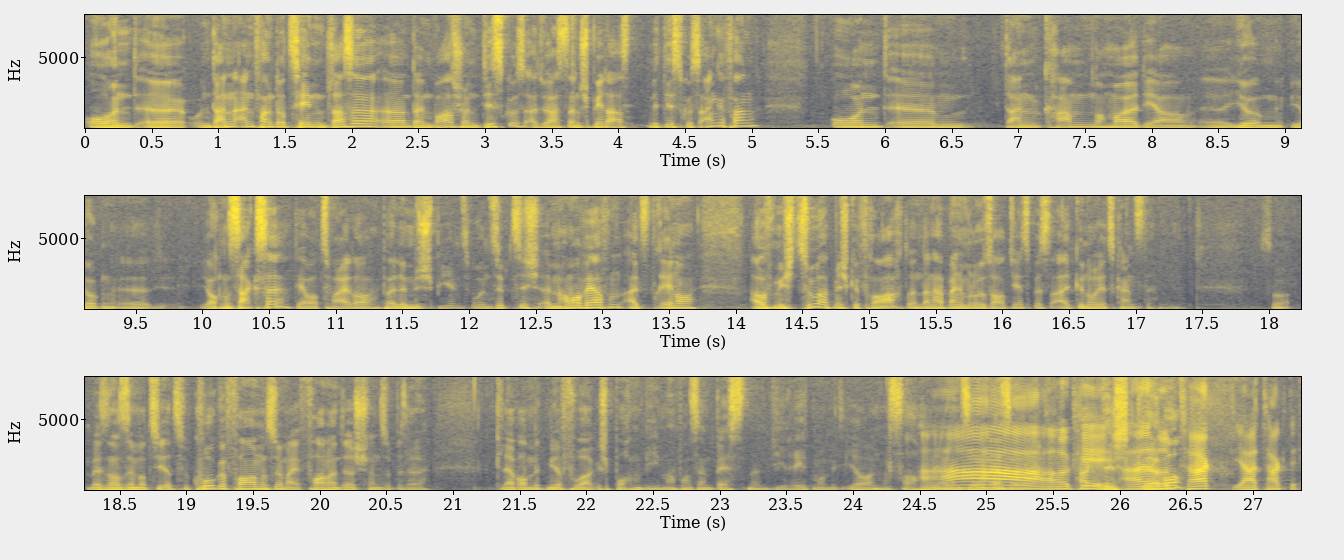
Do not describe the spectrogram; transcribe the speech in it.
Und, äh, und dann Anfang der 10. Klasse, äh, dann war schon Diskus, also du hast dann später erst mit Diskus angefangen. Und ähm, dann kam nochmal der äh, Jürgen, Jürgen, äh, Jochen Sachse, der war Zweiter bei Olympischen Spielen 72 im Hammerwerfen als Trainer auf mich zu, hat mich gefragt und dann hat meine Mutter gesagt, jetzt bist du alt genug, jetzt kannst du. So, wissen wir, sind wir zu ihr zur Kur gefahren und so. Mein Vater natürlich schon so ein bisschen clever mit mir vorher gesprochen, wie machen wir es am besten und wie reden wir mit ihr und was sagen wir und so. Ah, Also, okay. taktisch Also clever. Takt, ja, Taktik.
